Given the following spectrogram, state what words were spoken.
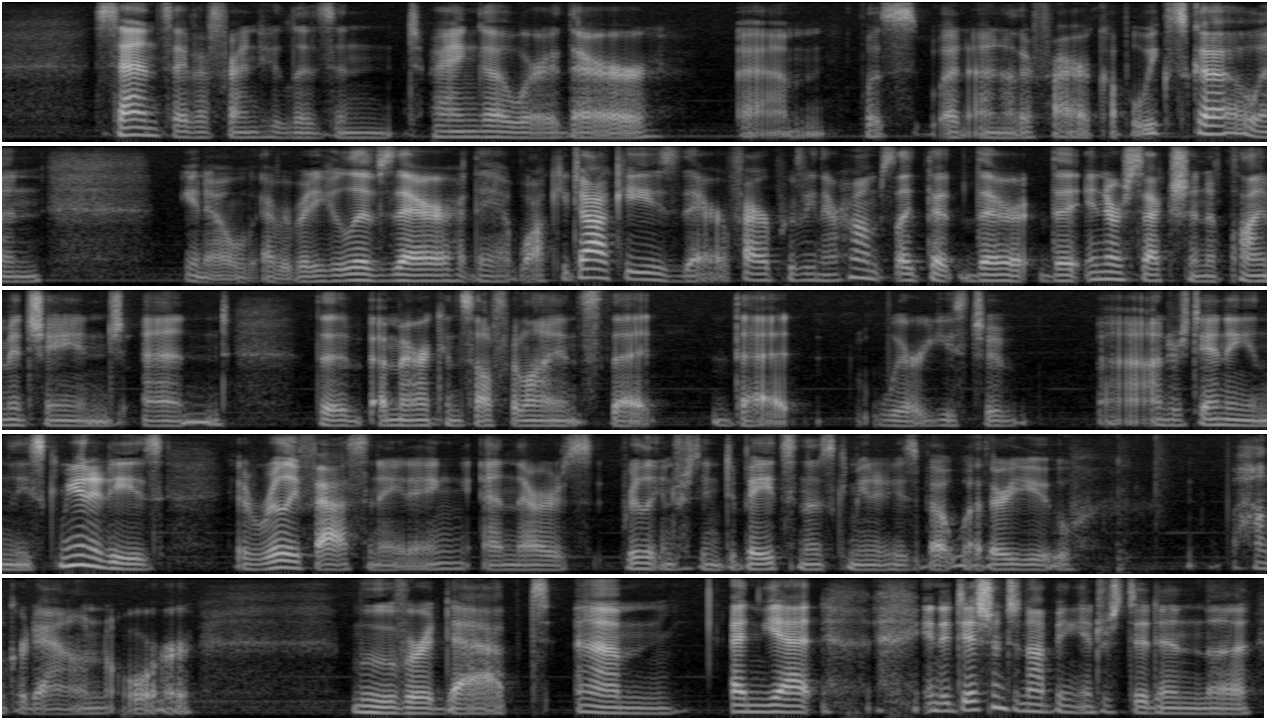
sense. I have a friend who lives in Topanga where there um, was another fire a couple weeks ago, and you know everybody who lives there they have walkie talkies. They're fireproofing their homes. Like the the the intersection of climate change and the American self reliance that that we're used to uh, understanding in these communities is really fascinating. And there's really interesting debates in those communities about whether you hunker down or move or adapt. Um, and yet, in addition to not being interested in the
